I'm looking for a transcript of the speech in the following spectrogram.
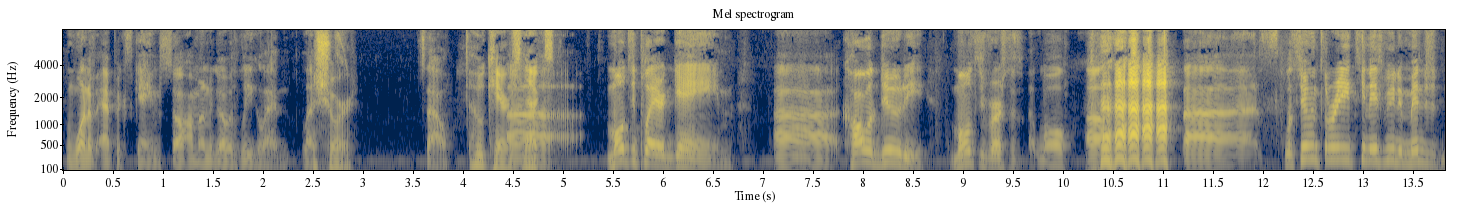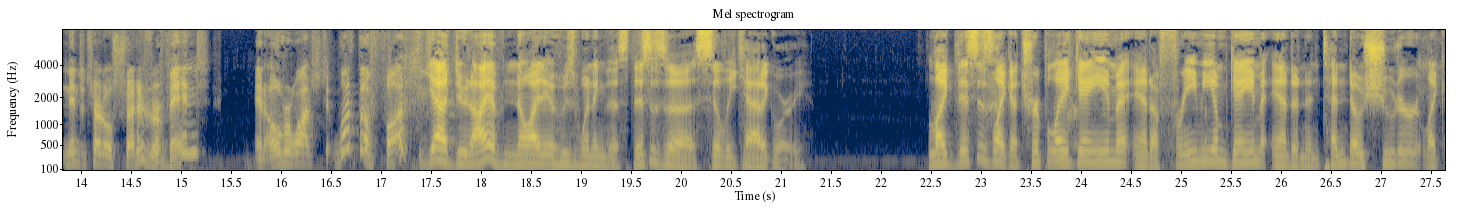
one of Epic's games, so I'm going to go with League of Legends. sure. So, Who cares? Next. uh, multiplayer game, uh, Call of Duty, MultiVersus, lol. Uh, uh, Splatoon 3, Teenage Mutant Ninja, Ninja Turtles, Shredder's Revenge, and Overwatch. 2. What the fuck? Yeah, dude, I have no idea who's winning this. This is a silly category. Like this is like a AAA game and a freemium game and a Nintendo shooter. Like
